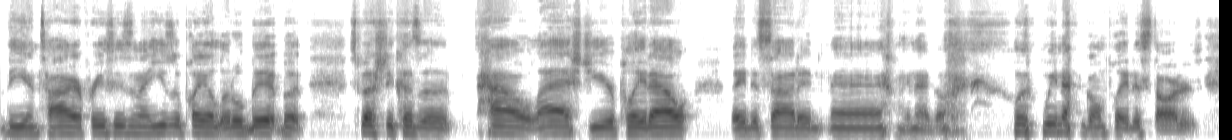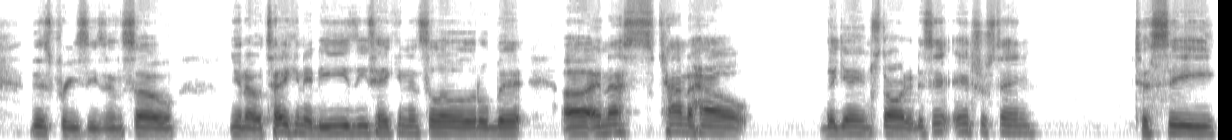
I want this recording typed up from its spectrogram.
the entire preseason. They usually play a little bit, but especially because of how last year played out, they decided, nah, we're not going we're not gonna play the starters this preseason. So, you know, taking it easy, taking it slow a little bit. Uh, and that's kind of how the game started. It's interesting to see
